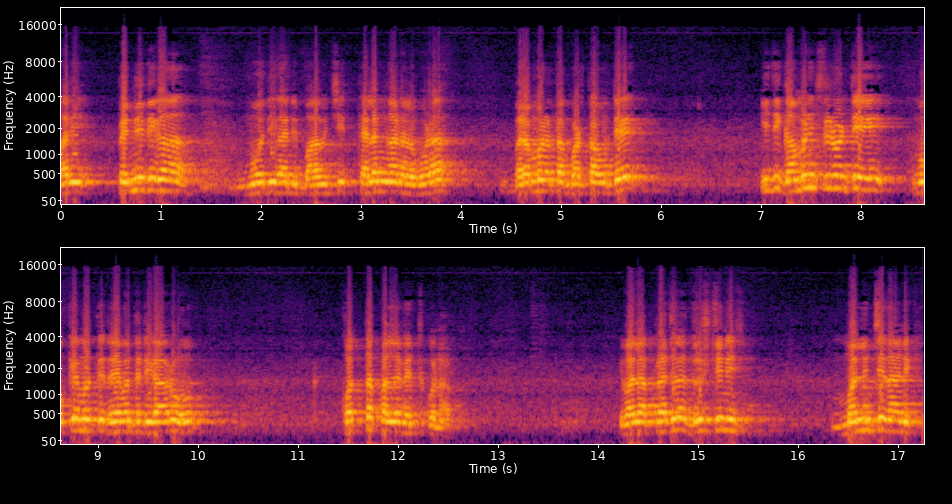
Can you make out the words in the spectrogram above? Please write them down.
మరి పెన్నిదిగా మోదీ గారిని భావించి తెలంగాణలో కూడా బ్రహ్మణత పడతా ఉంటే ఇది గమనించినటువంటి ముఖ్యమంత్రి రేవంత్ రెడ్డి గారు కొత్త పల్లెవెత్తుకున్నారు ఇవాళ ప్రజల దృష్టిని మళ్ళించేదానికి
